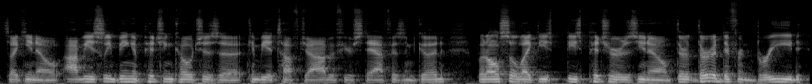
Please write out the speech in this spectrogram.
It's like you know, obviously being a pitching coach is a can be a tough job if your staff isn't good. But also like these these pitchers, you know, they're they're a different breed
